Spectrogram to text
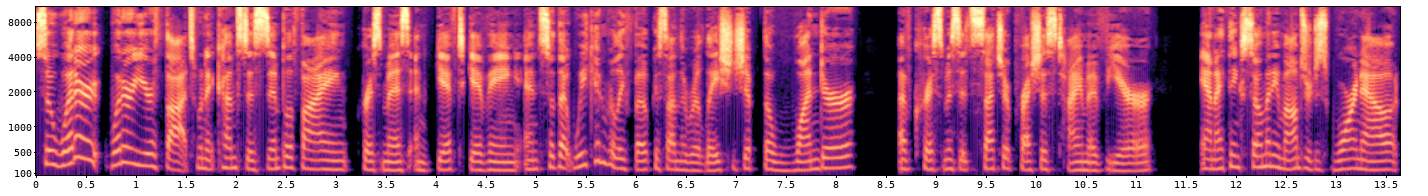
So what are what are your thoughts when it comes to simplifying Christmas and gift giving and so that we can really focus on the relationship, the wonder of Christmas. It's such a precious time of year. And I think so many moms are just worn out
